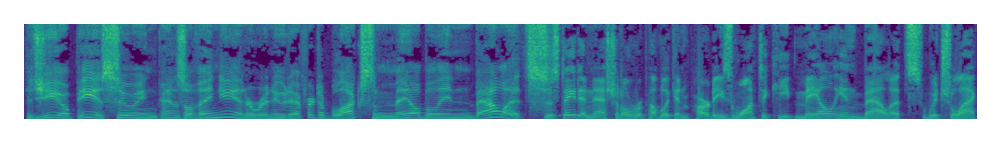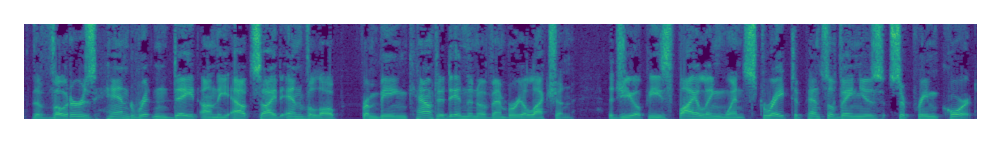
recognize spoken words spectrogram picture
The GOP is suing Pennsylvania in a renewed effort to block some mail in ballots. The state and national Republican parties want to keep mail in ballots, which lack the voter's handwritten date on the outside envelope, from being counted in the November election. The GOP's filing went straight to Pennsylvania's Supreme Court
